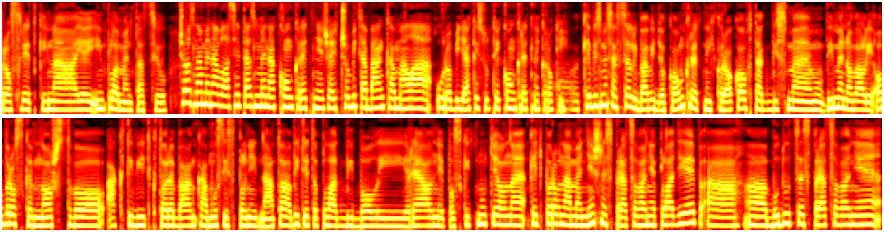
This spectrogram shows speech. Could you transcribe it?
prostriedky na jej implementáciu. Čo znamená vlastne tá zmena konkrétne, že čo by tá banka mala urobiť, aké sú tie konkrétne kroky? Keby sme sa chceli baviť o konkrétnych krokoch, tak by sme vymenovali obrovské množstvo aktivít, ktoré banka musí splniť na to, aby tieto platby boli reálne poskytnutelné. Keď porovnáme dnešné spracovanie platieb a budúce spracovanie poskytovanie e,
